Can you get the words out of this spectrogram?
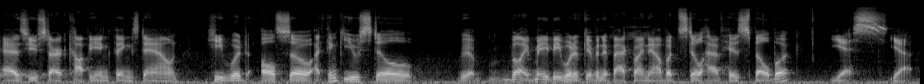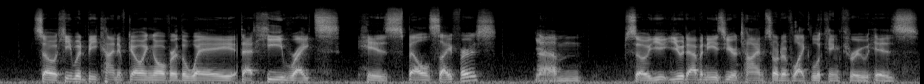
as you start copying things down. He would also, I think you still, like maybe would have given it back by now, but still have his spell book. Yes. Yeah. So he would be kind of going over the way that he writes his spell ciphers. Yeah. Um, so you, you'd have an easier time sort of like looking through his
